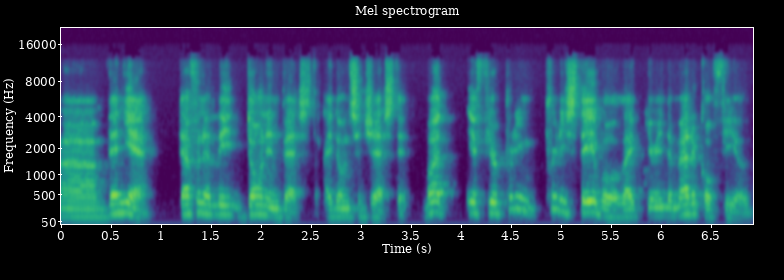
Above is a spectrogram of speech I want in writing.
um, then yeah, definitely don't invest. I don't suggest it. But if you're pretty pretty stable, like you're in the medical field,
